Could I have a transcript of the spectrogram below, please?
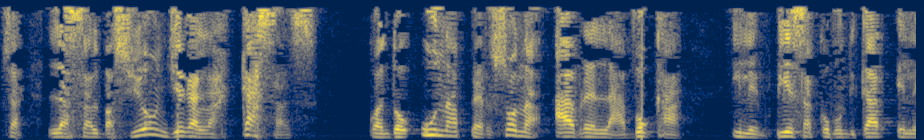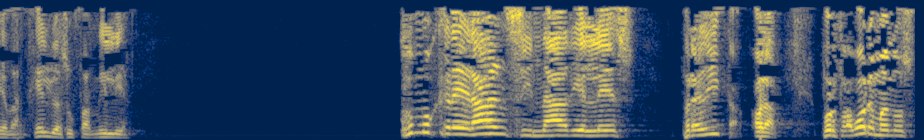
O sea, la salvación llega a las casas cuando una persona abre la boca y le empieza a comunicar el Evangelio a su familia. ¿Cómo creerán si nadie les predica? Ahora, por favor, hermanos,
